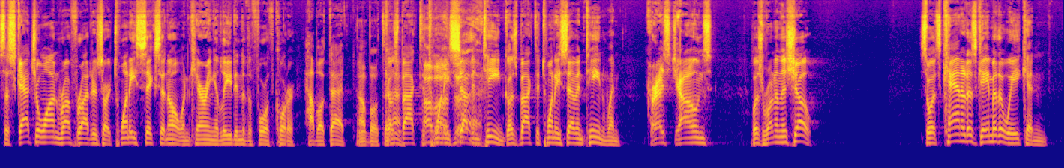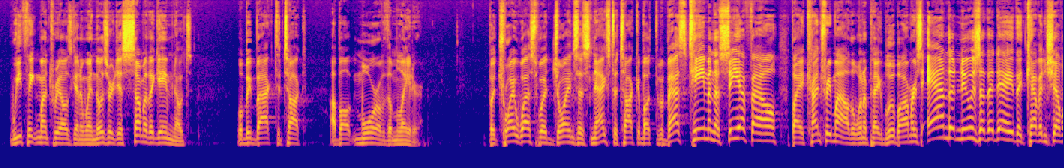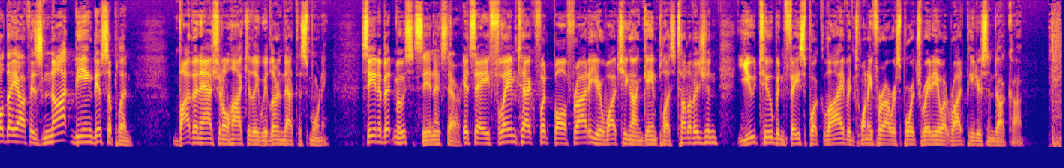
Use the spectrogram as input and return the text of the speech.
Saskatchewan Roughriders are 26 and 0 when carrying a lead into the fourth quarter. How about that? How about that? Goes back to How 2017. Goes back to 2017 when Chris Jones was running the show. So it's Canada's game of the week, and we think Montreal is going to win. Those are just some of the game notes. We'll be back to talk about more of them later. But Troy Westwood joins us next to talk about the best team in the CFL by a country mile, the Winnipeg Blue Bombers, and the news of the day that Kevin Cheveldayoff is not being disciplined by the National Hockey League. We learned that this morning. See you in a bit, Moose. See you next hour. It's a Flame Tech Football Friday. You're watching on Game Plus Television, YouTube, and Facebook Live, and 24 hour sports radio at rodpedersen.com.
